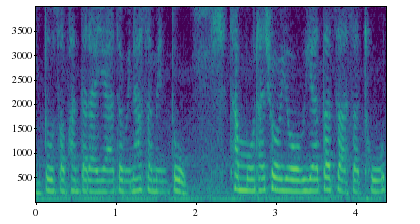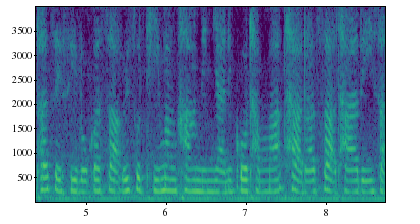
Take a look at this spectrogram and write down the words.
นตุสพันตรายาจวินาสเมนตุธรรมโมทโชโยวิยตัสสะสัทุทัสเสสีโลกสะวิสุทธิมังคังนินญานิโกธรรมะถารัสสะทารีสา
